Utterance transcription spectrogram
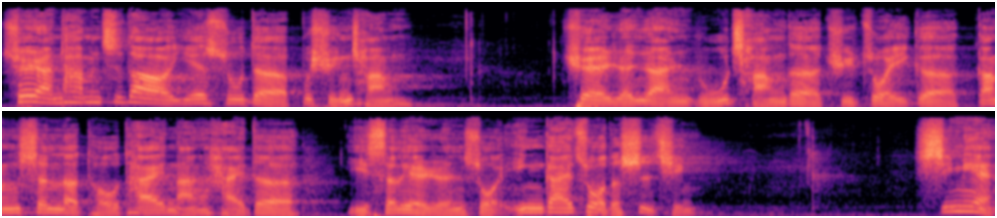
虽然他们知道耶稣的不寻常，却仍然如常的去做一个刚生了头胎男孩的以色列人所应该做的事情。西面，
